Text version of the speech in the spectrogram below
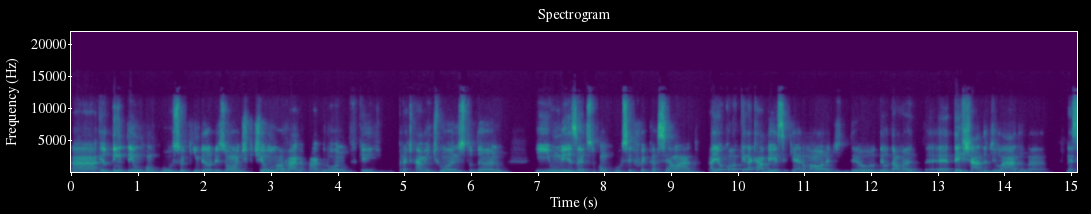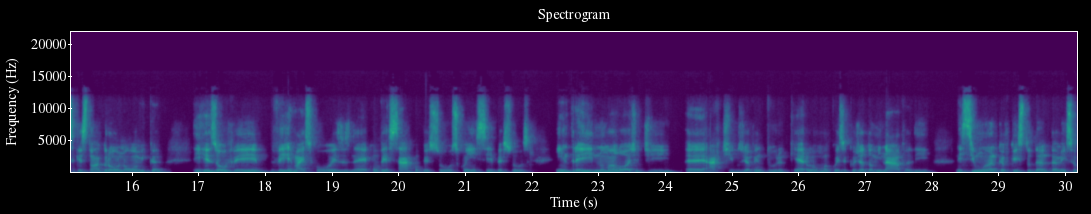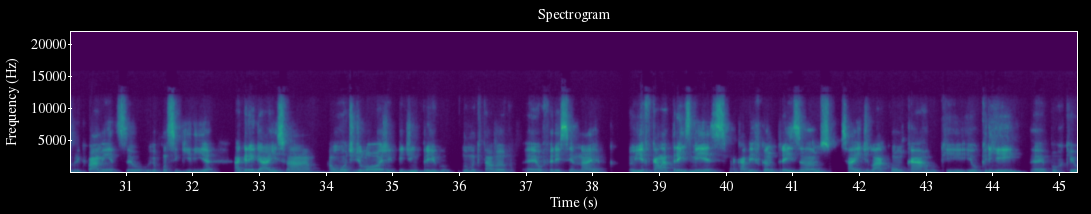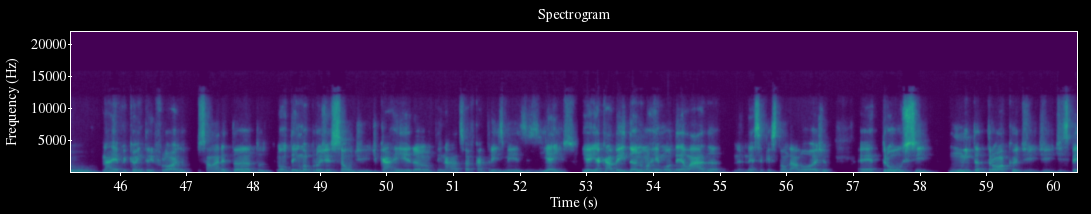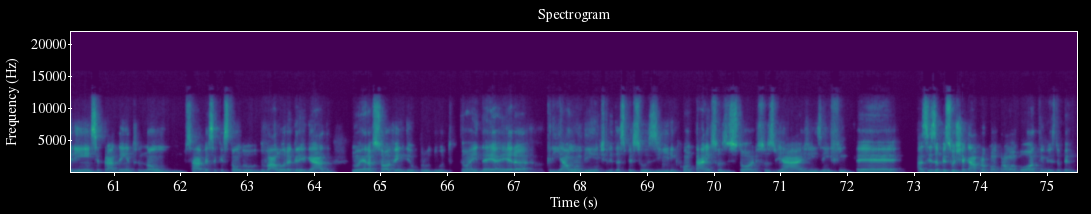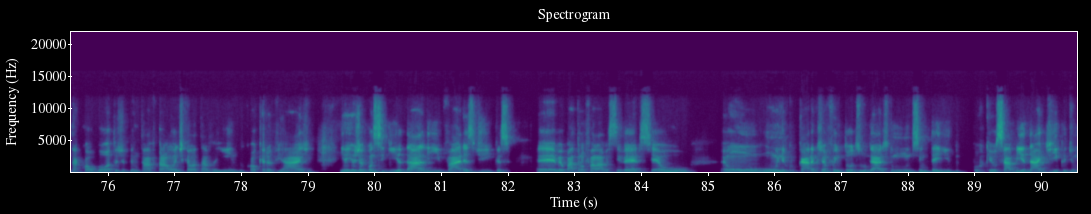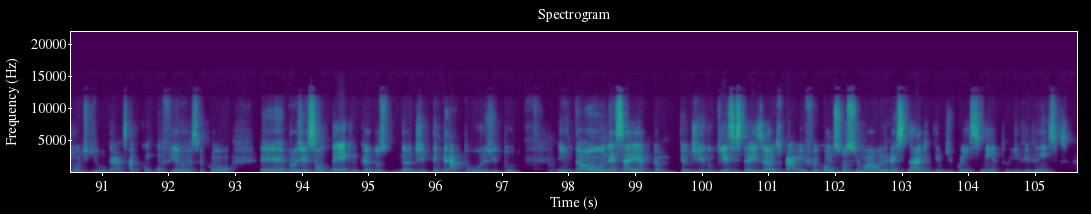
ah, eu tentei um concurso aqui em Belo Horizonte que tinha uma vaga para agrônomo, fiquei praticamente um ano estudando e um mês antes do concurso ele foi cancelado. Aí eu coloquei na cabeça que era uma hora de eu, de eu dar uma é, deixada de lado na, nessa questão agronômica e resolver ver mais coisas, né, conversar com pessoas, conhecer pessoas e entrei numa loja de é, artigos de aventura, que era uma coisa que eu já dominava ali nesse um ano que eu fiquei estudando também sobre equipamentos, eu, eu conseguiria agregar isso a, a um monte de loja e pedir emprego numa que estava é, oferecendo na época. Eu ia ficar lá três meses, acabei ficando três anos, saí de lá com um cargo que eu criei, é, porque eu, na época que eu entrei, ele falou, olha, o salário é tanto, não tem uma projeção de, de carreira, não tem nada, só vai ficar três meses e é isso. E aí acabei dando uma remodelada nessa questão da loja, é, trouxe muita troca de, de, de experiência para dentro, não, sabe, essa questão do, do valor agregado, não era só vender o produto, então a ideia era criar um ambiente ali das pessoas irem, contarem suas histórias, suas viagens, enfim. É, às vezes a pessoa chegava para comprar uma bota, em vez de eu perguntar qual bota, eu já perguntava para onde que ela estava indo, qual que era a viagem, e aí eu já conseguia dar ali várias dicas. É, meu patrão falava assim, velho, se é o é um, o único cara que já foi em todos os lugares do mundo sem ter ido, porque eu sabia dar dica de um monte de lugar, sabe, com confiança, com é, projeção técnica dos, de temperaturas, de tudo. Então, nessa época, eu digo que esses três anos, para mim, foi como se fosse uma universidade em termos de conhecimento e vivências.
